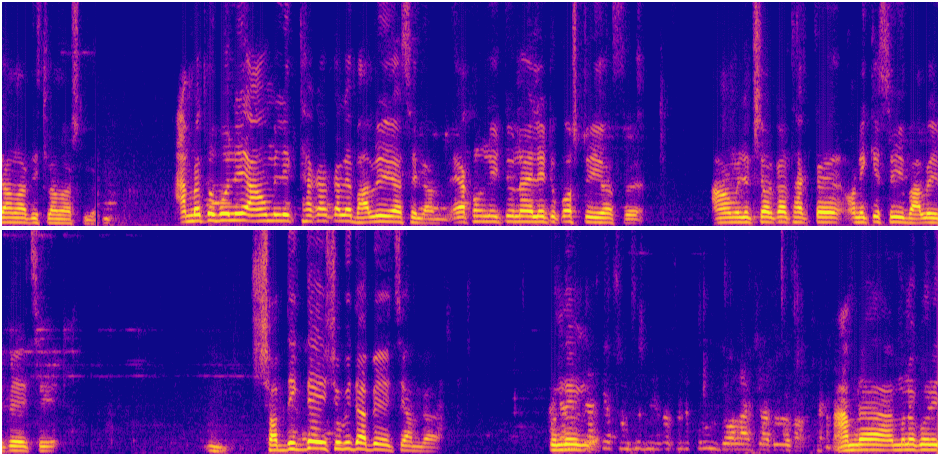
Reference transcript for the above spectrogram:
জামাত ইসলাম আসলে। আমরা তো বলি আওয়ামী লীগ থাকাকালে ভালোই আছিলাম, এখন একটু নাইলে একটু কষ্টই আছে। আওয়ামী লীগ সরকার থাকতে অনেক কিছুই ভালোই পেয়েছি। সব দিক দিয়ে সুবিধা পেয়েছি আমরা। আমরা মনে করি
